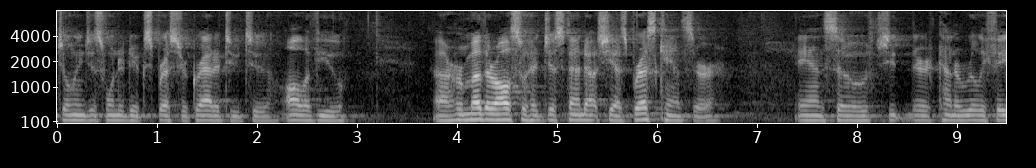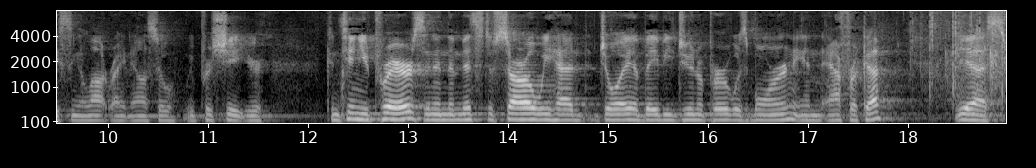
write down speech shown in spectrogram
Jolene just wanted to express her gratitude to all of you. Uh, her mother also had just found out she has breast cancer. And so she, they're kind of really facing a lot right now. So we appreciate your continued prayers. And in the midst of sorrow, we had joy. A baby Juniper was born in Africa. Yes.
